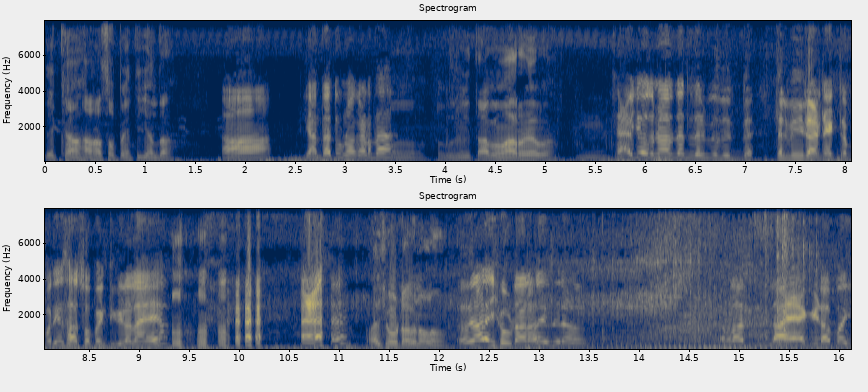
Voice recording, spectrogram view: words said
ਦੇਖਿਆ 735 ਜਾਂਦਾ। ਹਾਂ ਜਾਂਦਾ ਧੂਣਾ ਕੱਢਦਾ। ਹੂੰ ਦੂਜੀ ਤਾਂ ਬਿਮਾਰ ਹੋਇਆ ਵਾ। ਸਾਹਿਬ ਜੀ ਉਹਦੇ ਨਾਲ ਤਾਂ ਦਲ- ਦਲ- ਦਲਵੀਰ ਦਾ ਟਰੈਕਟਰ ਵਧੀਆ 735 ਕਿਹੜਾ ਲਾਇਆ ਆ। ਆ ਛੋਟਾ ਬਣਾ ਲਓ ਉਹ ਨਾਲੇ ਛੋਟਾ ਨਾਲੇ ਉਹਦੇ ਨਾਲ। ਆਪਣਾ ਲਾਇਆ ਕਿਹੜਾ ਭਾਈ?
